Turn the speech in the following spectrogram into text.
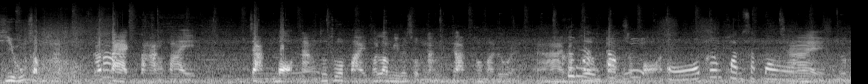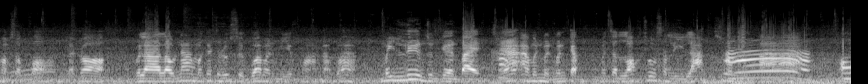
ผิวสัมผัสก็ค่ะแตกต่างไปจากเบาะหนังทั่วๆไป เพราะเรามีผสมหนังกลับเข้ามาด้วยอ่าคือหนัเพิ่งมคกลัวาบมสนี่ปอร์ตอ๋อเพิ่มความสปอร์ต ใช่เพิ่มความสปอร์ต แล้วก็เวลาเรานั่งมันก็จะรู้สึกว่ามันมีความแบบว่าไม่ลื่นจนเกินไปนะอะมันเหมือนมันกับมันจะล็อกช่วงสรีระช่วงอ่าอ่าอ๋อ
